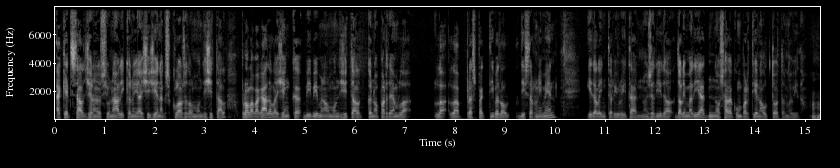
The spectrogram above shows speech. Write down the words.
aquest salt generacional i que no hi hagi gent exclosa del món digital, però a la vegada la gent que vivim en el món digital que no perdem la, la, la perspectiva del discerniment i de la interioritat, no? és a dir, de, de l'immediat no s'ha de convertir en el tot en la vida. Uh -huh.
